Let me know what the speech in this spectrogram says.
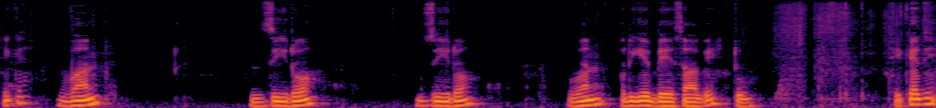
ठीक है? वन ज़ीरो ज़ीरो वन और ये बेस आ गई टू ठीक है जी?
